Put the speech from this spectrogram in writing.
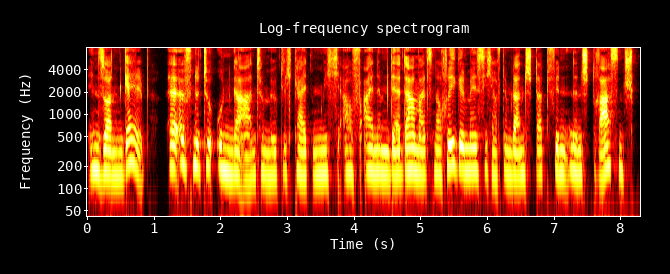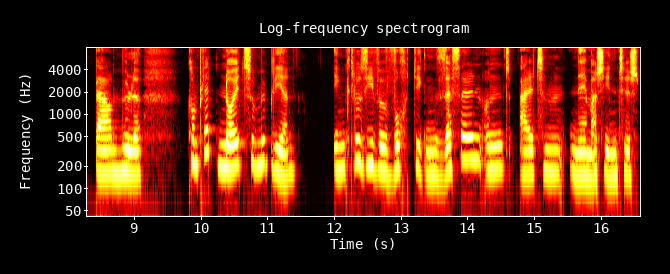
in Sonnengelb eröffnete ungeahnte Möglichkeiten, mich auf einem der damals noch regelmäßig auf dem Land stattfindenden Straßensperrmülle komplett neu zu möblieren, inklusive wuchtigen Sesseln und altem Nähmaschinentisch.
